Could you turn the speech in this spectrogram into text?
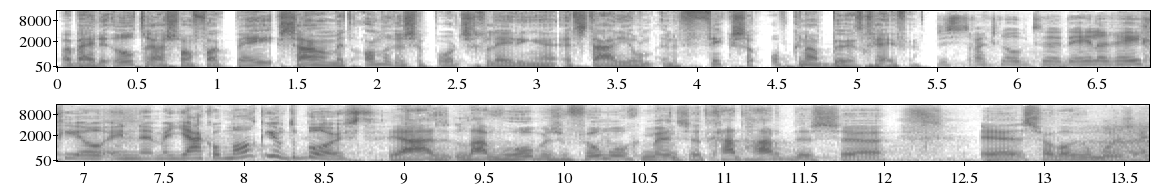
Waarbij de ultra's van vak P samen met andere supportersgeledingen het stadion een fikse opknapbeurt geven. Dus straks loopt eh, de hele regio in, eh, met Jacob Malky op de borst. Ja, laten we hopen zoveel mogelijk mensen. Het gaat hard, dus eh, eh, het zou wel heel mooi zijn.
